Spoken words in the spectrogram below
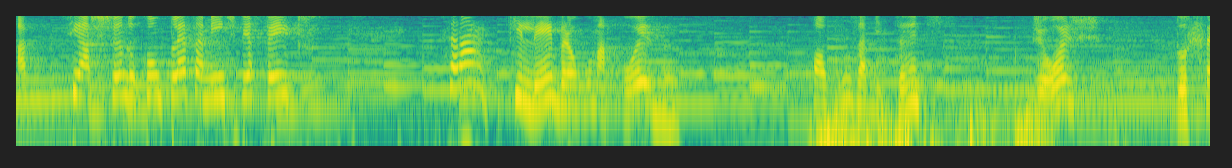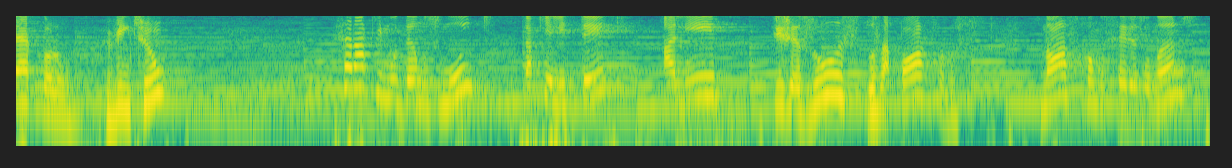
a, se achando completamente perfeitos. Será que lembra alguma coisa com alguns habitantes de hoje, do século 21? Será que mudamos muito daquele tempo ali de Jesus, dos apóstolos, nós como seres humanos?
